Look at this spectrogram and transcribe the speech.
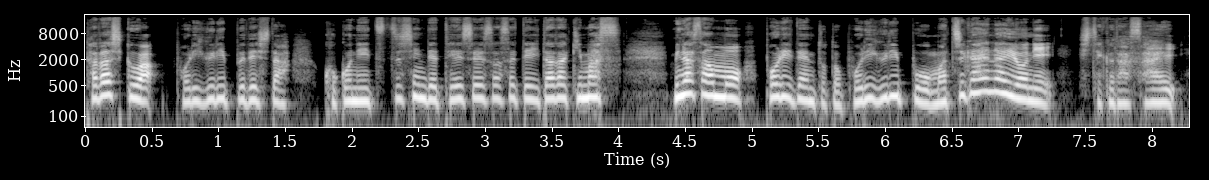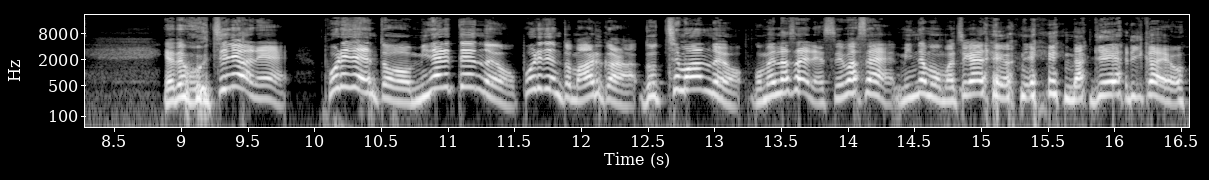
正しくはポリグリップでした。ここに慎んで訂正させていただきます。皆さんもポリデントとポリグリップを間違えないようにしてください。いやでもうちにはね、ポリデント見慣れてんのよ。ポリデントもあるから。どっちもあんのよ。ごめんなさいね。すいません。みんなも間違えないように 投げやりかよ。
